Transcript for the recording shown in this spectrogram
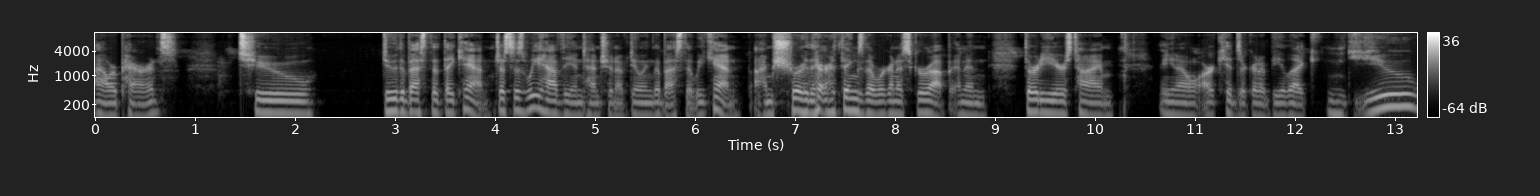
our parents to do the best that they can, just as we have the intention of doing the best that we can. I'm sure there are things that we're going to screw up. And in 30 years' time, you know, our kids are going to be like, you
